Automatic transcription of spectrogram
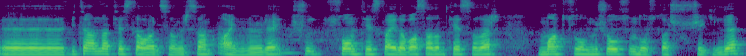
Ee, bir tane daha Tesla vardı sanırsam. Aynen öyle. Şu son Tesla'yı da basalım. Tesla'lar max olmuş olsun dostlar şu şekilde.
